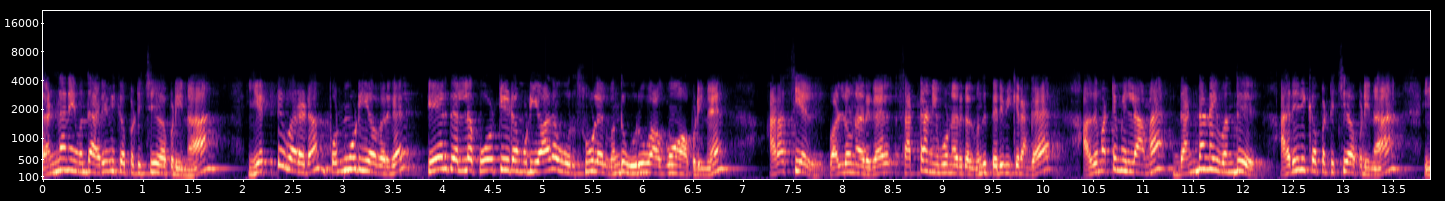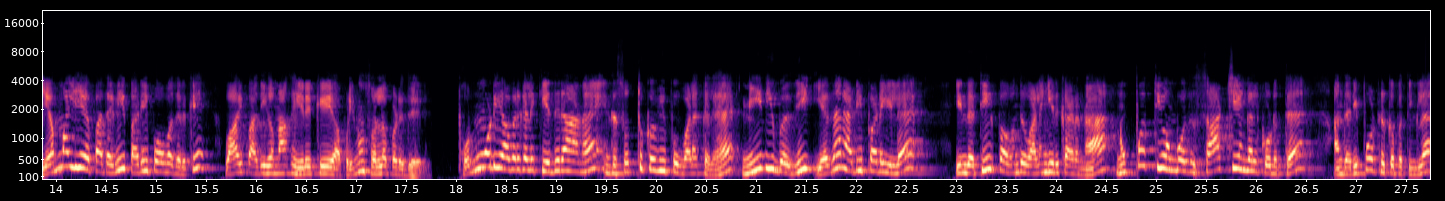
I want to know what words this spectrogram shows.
தண்டனை வந்து அறிவிக்கப்பட்டுச்சு அப்படின்னா எட்டு வருடம் பொன்முடி அவர்கள் தேர்தலில் போட்டியிட முடியாத ஒரு சூழல் வந்து உருவாகும் அப்படின்னு அரசியல் வல்லுநர்கள் சட்ட நிபுணர்கள் வந்து தெரிவிக்கிறாங்க. அது மட்டும் இல்லாமல் தண்டனை வந்து அறிவிக்கப்பட்டுச்சு அப்படின்னா எம்எல்ஏ பதவி பறிபோவதற்கு வாய்ப்பு அதிகமாக இருக்கு அப்படின்னு சொல்லப்படுது. பொன்முடி அவர்களுக்கு எதிரான இந்த சொத்து குவிப்பு வழக்கில் நீதிபதி எதன் அடிப்படையில் இந்த தீர்ப்பை வந்து வழங்கியிருக்காருன்னா முப்பத்தி ஒன்பது சாட்சியங்கள் கொடுத்த அந்த ரிப்போர்ட் இருக்குது பார்த்தீங்களா?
